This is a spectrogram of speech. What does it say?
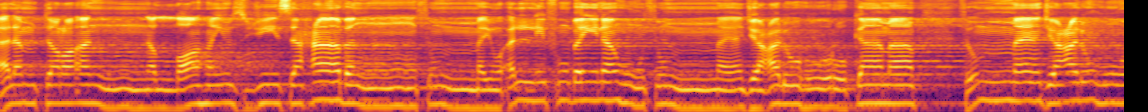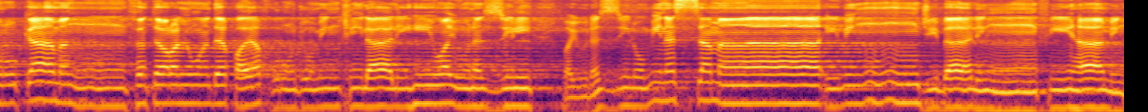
ألم تر أن الله يزجي سحابا ثم يؤلف بينه ثم يجعله ركاما ثم يجعله ركاما فترى الودق يخرج من خلاله وينزل وينزل من السماء من جبال فيها من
